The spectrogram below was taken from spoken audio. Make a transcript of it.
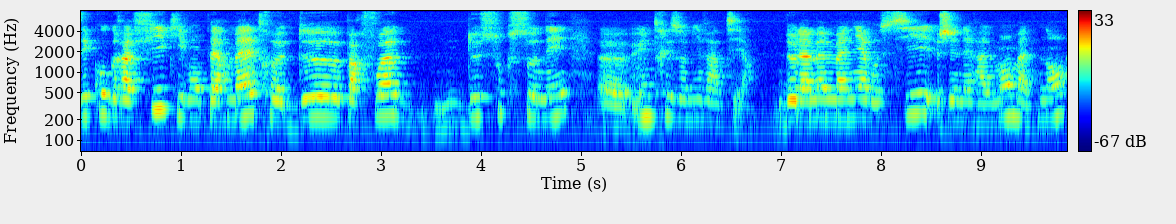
échographies qui vont permettre de parfois de soupçonner euh, une trisomie 21. De la même manière aussi, généralement maintenant,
